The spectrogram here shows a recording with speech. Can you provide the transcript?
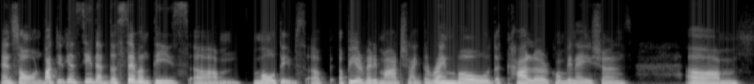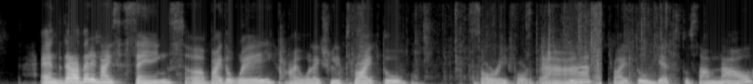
and so on. But you can see that the 70s um, motives appear very much like the rainbow the color combinations um, and there are very nice sayings uh, by the way. I will actually try to sorry for that try to get to some now.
